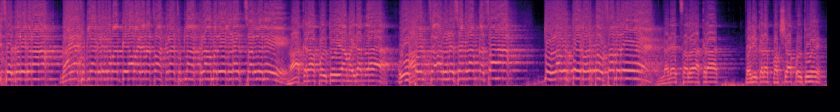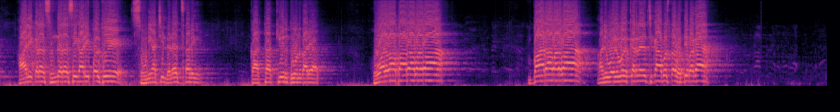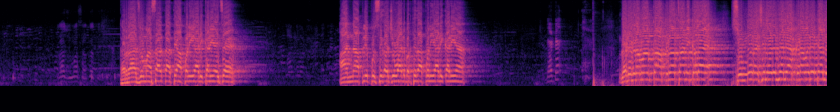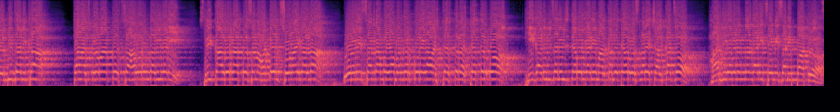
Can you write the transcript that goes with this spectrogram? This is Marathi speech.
कोणी सहकार्य करा. गाड्या सुटल्या गड क्रमांक या मैदानाचा अकरा सुटला अकरा मध्ये लढत चालू झाली अकरा पळतोय या मैदानातला. ओपनचा रणसंग्राम कसा? धुळा उडतोय भर पावसामध्ये. लढ्यात चालू आहे अकरा. पलीकडे पक्षा पळतोय. अलीकडे सुंदर अशी गाडी पळतोय. सोन्याची लढत झाली. काटा कीर दोन गाड्यात वळवा बारा वळवा. बारा वळवा. आणि वळवळ करण्याची काय अवस्था होते बघा. राजू मासाळ तात्या आपण या ठिकाणी यायचंय. अण्णा आपली पुस्तकाची वाट बघतात आपण या ठिकाणी या. गट क्रमांक अकराचा निकाल आहे. सुंदर अशी लढत झाली. अकरा मध्ये त्या लढतीचा निकाल. तास क्रमांक सहा वरून दावी गाडी श्री वरनाथ प्रसन्न हॉटेल सोनाई गार्डा उर्वी संग्राम भैया बनगर कोरेगाव अष्ट्याहत्तर अष्ट्याहत्तर ब. ही गाडी विचारली त्या बैलगाडी मालकाचं त्यावर बसणाऱ्या चालकाचं. हार्दिक अभिनंदन गाडी सेमीसाठी पात्र.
